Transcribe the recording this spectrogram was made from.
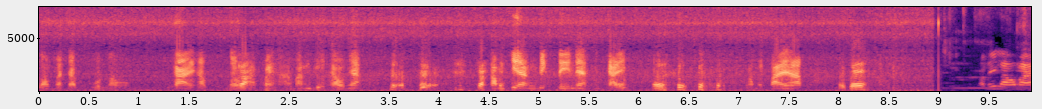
เรามาจากคุณเราใกล้ครับแต่ว่าไปหามันอยู่แถวเนี้ยทำเที่ยงบิ๊กซีเนี่ยมันไกลเออ เราไม่ไปครับ โอเคตอนนี้เรามา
